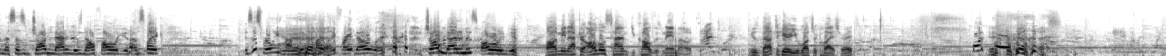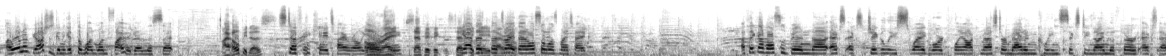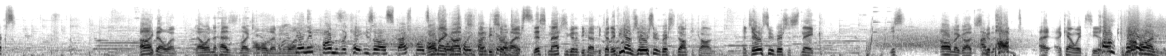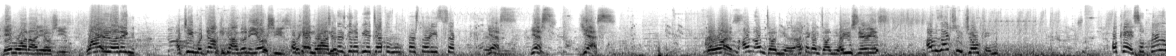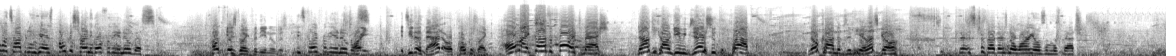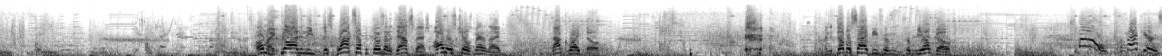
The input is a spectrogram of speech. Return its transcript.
that says John Madden is now following you, and I was like, is this really happening in my life right now? John Madden is following you. Well, I mean, after all those times you called his name out, he was about to hear you once or twice, right? What? I wonder if Yosh is gonna get the 115 again this set. I hope he does. Steph AK Tyrell. Yeah, oh, that's right. me. Steph, Steph Yeah, that, that's Tyrell. right. That also was my tag. I think I've also been uh, XX Jiggly Swag Lord Playok Master Madden Queen 69 the third XX. I like that one. That one has like all of them in one. The only problem is I can't use it on Smashboards. Oh 'cause my god, this is gonna be so hyped. This match is gonna be hyped because if you have Zero Suit versus Donkey Kong and Zero Suit versus Snake, just oh my god, this is I'm gonna. pumped! I, I can't wait to see this. Pumped, Game one, game one on Yoshi's. Why are they letting a team with Donkey Kong go to Yoshi's for Okay, game one? there's gonna be a death in the first 30 seconds. Yes, yes, yes. There was. I'm, I'm done here. I think I'm done here. Are you serious? I was actually joking. Okay, so clearly what's happening here is Poke is trying to go for the Anubis. Poke is going for the Anubis. He's going for the Anubis. It's either that or Poke is like, oh my god, the forward smash! Donkey Kong giving Zero the clap. No condoms in here. Let's go. It's too bad there's no Wario's in this match. Oh my god, and he just walks up and throws out a down smash. Almost kills Meta Knight. Not quite though. and a double side B from, from Ryoko. Ow! The back airs!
